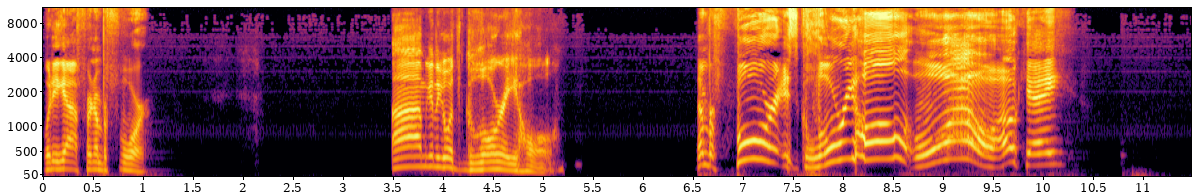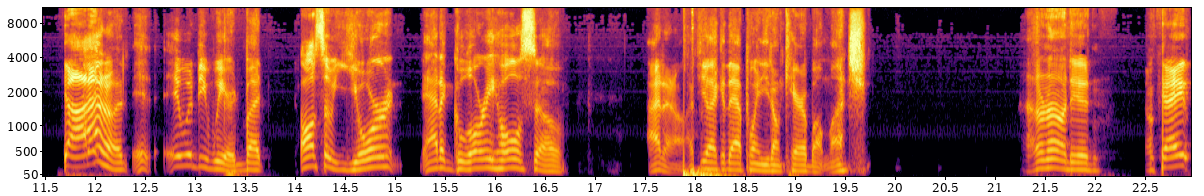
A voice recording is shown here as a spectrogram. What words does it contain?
What do you got for number four? I'm gonna go with glory hole. Number four is glory hole. Whoa. Okay. Got I don't know. It it would be weird, but also you're at a glory hole, so I don't know. I feel like at that point you don't care about much. I don't know, dude. Okay.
